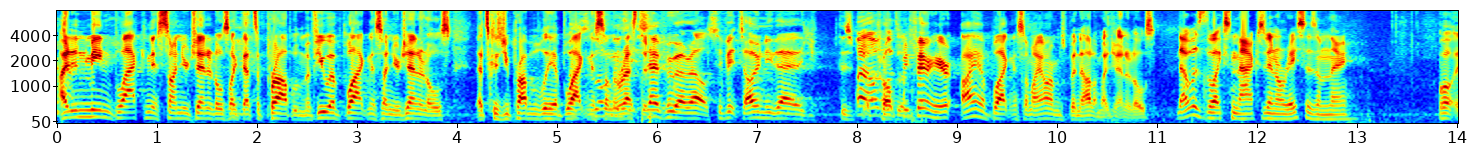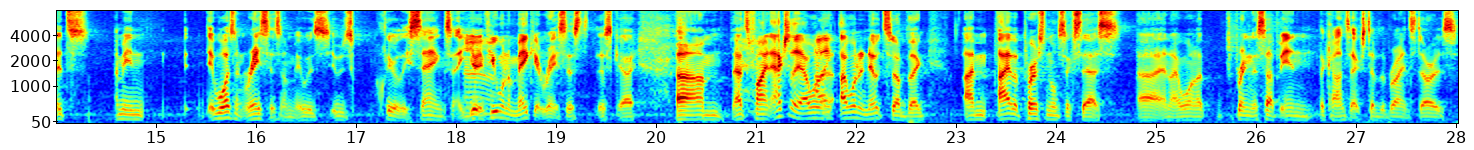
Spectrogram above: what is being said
I didn't mean blackness on your genitals like that's a problem. If you have blackness on your genitals, that's because you probably have blackness on the rest it's of. everywhere else. If it's only there, you- there's Well, a let's problem. be fair here. I have blackness on my arms, but not on my genitals. that was like some accidental racism there. Well, it's. I mean, it wasn't racism. It was. It was clearly saying something. If you want to make it racist, this guy, um, that's fine. Actually, I want to. like- I want to note something. I'm. I have a personal success, uh, and I want to bring this up in the context of the Bryan Stars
